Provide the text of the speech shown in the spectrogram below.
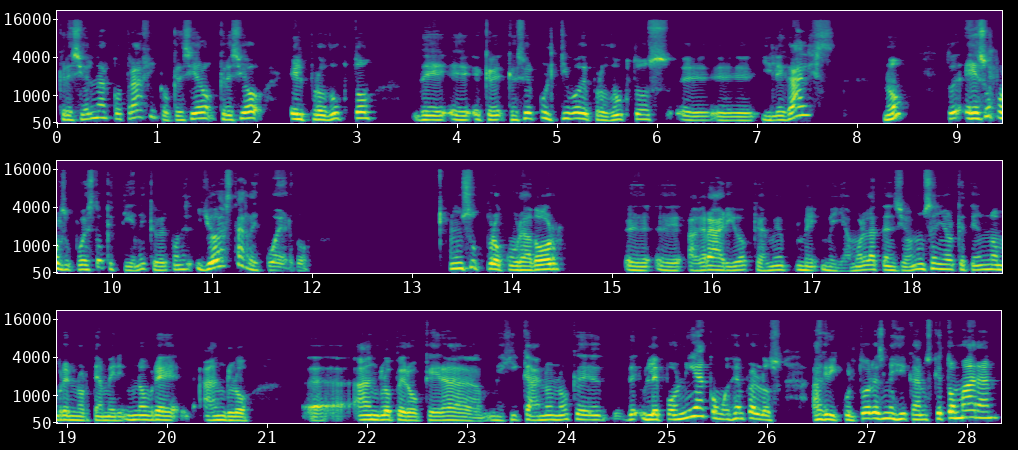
creció el narcotráfico, creció, creció el producto de, eh, eh, creció el cultivo de productos eh, ilegales, ¿no? Entonces, eso por supuesto que tiene que ver con eso. Yo hasta recuerdo un subprocurador agrario que a mí me, llamó la atención, un señor que tiene un nombre norteamericano, un nombre anglo, anglo, pero que era mexicano, ¿no? Que le ponía como ejemplo a los agricultores mexicanos que tomaran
